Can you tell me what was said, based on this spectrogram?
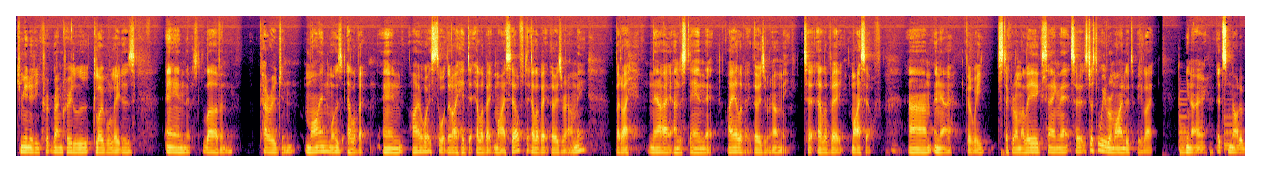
community run crew, global leaders, and there was love and courage, and mine was elevate. And I always thought that I had to elevate myself to elevate those around me, but I now I understand that I elevate those around me to elevate myself. Um, and now got a wee sticker on my leg saying that. So it's just a wee reminder to be like, you know, it's not a,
